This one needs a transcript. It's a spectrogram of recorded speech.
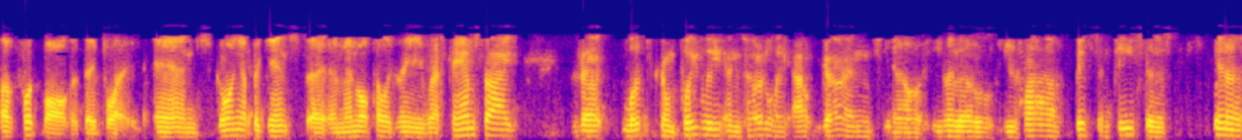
of football that they played. And going up against uh, a Manuel Pellegrini West Ham side that looked completely and totally outgunned, you know, even though you have bits and pieces in a,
